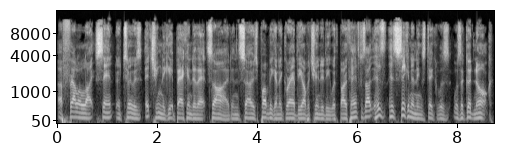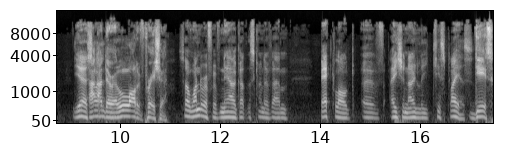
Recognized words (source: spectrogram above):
a fellow like Santner too is itching to get back into that side, and so he's probably going to grab the opportunity with both hands because his his second innings dig was was a good knock. Yeah, so uh, under a lot of pressure. So I wonder if we've now got this kind of um, backlog of Asian only test players. Yes.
